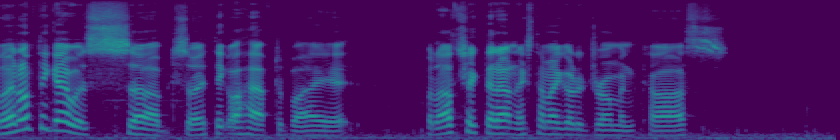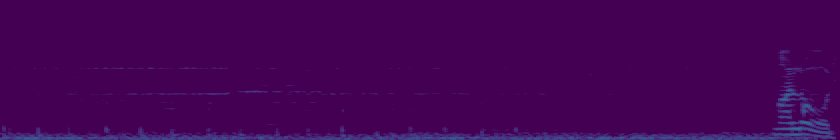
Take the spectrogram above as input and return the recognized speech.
Well, I don't think I was subbed, so I think I'll have to buy it. But I'll check that out next time I go to Dromund Kaas. My lord,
